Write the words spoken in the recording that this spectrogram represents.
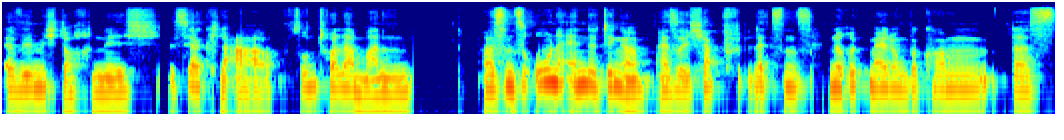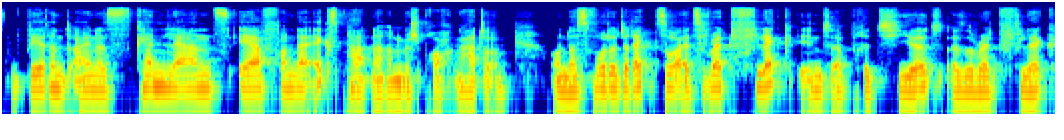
Er will mich doch nicht. Ist ja klar, so ein toller Mann. Aber es sind so ohne Ende Dinge. Also ich habe letztens eine Rückmeldung bekommen, dass während eines Kennenlernens er von der Ex-Partnerin gesprochen hatte. Und das wurde direkt so als Red Flag interpretiert. Also Red Flag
